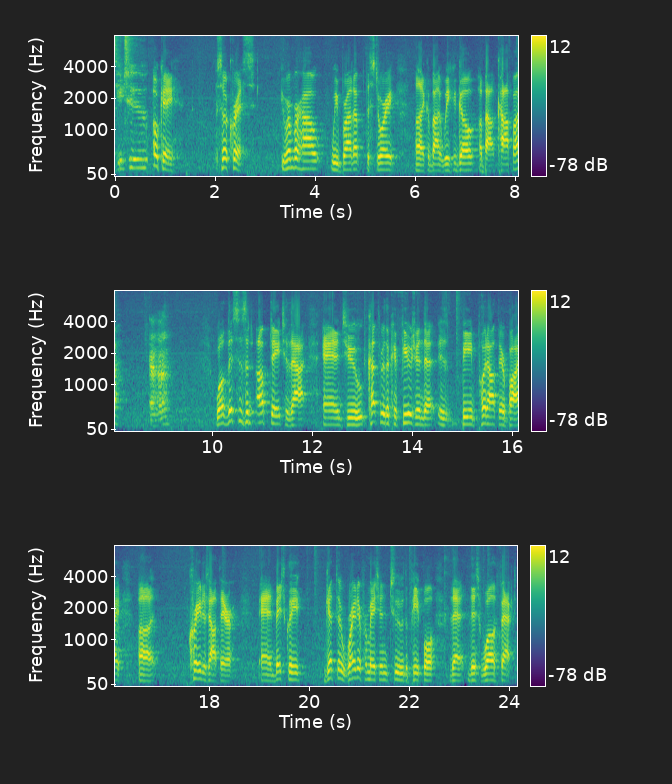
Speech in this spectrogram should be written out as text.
With YouTube. Okay, so Chris, you remember how we brought up the story like about a week ago about COPPA? Uh-huh. Well, this is an update to that and to cut through the confusion that is being put out there by uh, creators out there and basically get the right information to the people that this will affect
